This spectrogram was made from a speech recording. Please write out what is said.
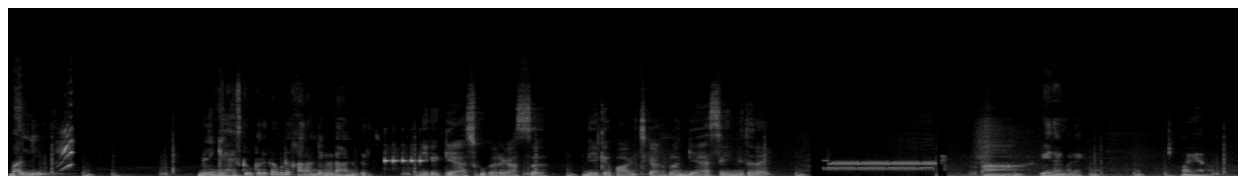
මල්ලි මේ ගෑස් කුකර් එක අපිට කරන්ට් එකට ගහන්න බැරිද මේක ගෑස් කුකර ගස්ස මේක පාවිච්චි කරන්න පුලන් ගෑසින් විතරයි ආ එහෙනම් වැඩක්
